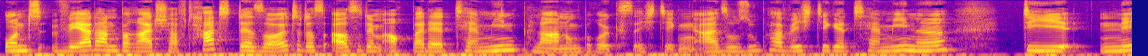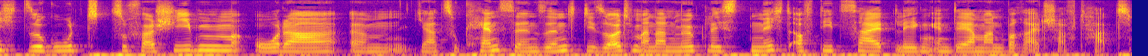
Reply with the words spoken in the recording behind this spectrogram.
Und wer dann Bereitschaft hat, der sollte das außerdem auch bei der Terminplanung berücksichtigen. Also super wichtige Termine, die nicht so gut zu verschieben oder ähm, ja zu canceln sind, die sollte man dann möglichst nicht auf die Zeit legen, in der man Bereitschaft hat.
